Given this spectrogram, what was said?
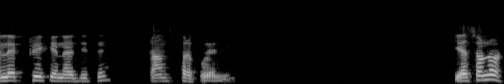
ইলেকট্রিক এনার্জিতে ট্রান্সফার করে নিই। ইয়েস অর নট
